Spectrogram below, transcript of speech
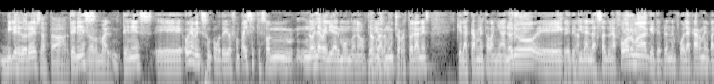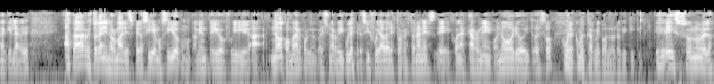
miles de dólares hasta tenés normal. tenés eh, obviamente son como te digo son países que son no es la realidad del mundo no tenés claro. muchos restaurantes que la carne está bañada en oro eh, Sí, que te claro. tiran la sal de una forma que te prenden fuego la carne para que la hasta restaurantes normales pero sí hemos ido como también te digo fui a, no a comer porque me parece una ridiculez pero sí fui a ver estos restaurantes eh, con la carne con oro y todo eso ¿Cómo, es- cómo es carne con oro? ¿Qué, qué, qué? es, es- son uno de los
